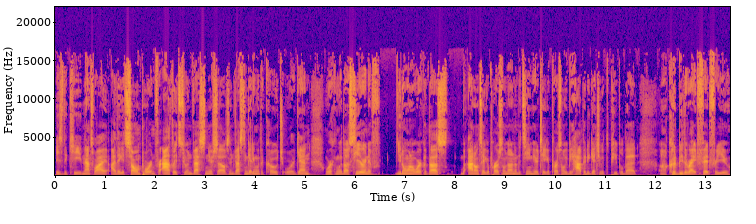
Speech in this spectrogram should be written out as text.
is the key. And that's why I think it's so important for athletes to invest in yourselves, invest in getting with a coach, or again, working with us here. And if you don't want to work with us, I don't take it personal. None of the team here take it personal. We'd be happy to get you with the people that uh, could be the right fit for you.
